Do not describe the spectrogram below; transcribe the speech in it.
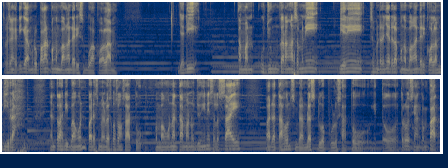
Terus yang ketiga merupakan pengembangan dari sebuah kolam. Jadi Taman Ujung Karangasem ini dia ini sebenarnya adalah pengembangan dari kolam Dirah yang telah dibangun pada 1901. Pembangunan Taman Ujung ini selesai pada tahun 1921 gitu. Terus yang keempat,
